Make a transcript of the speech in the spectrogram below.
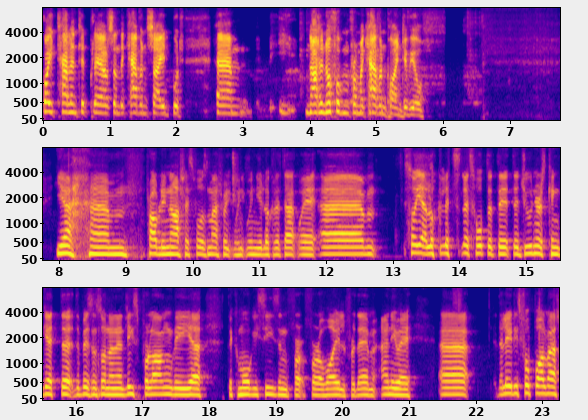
quite talented players on the Cavan side, but um, not enough of them from a Cavan point of view. Yeah, um, probably not. I suppose, Matt, when, when you look at it that way. So yeah, look, let's let's hope that the, the juniors can get the, the business done and at least prolong the uh, the Camogie season for, for a while for them. Anyway, uh, the ladies football match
